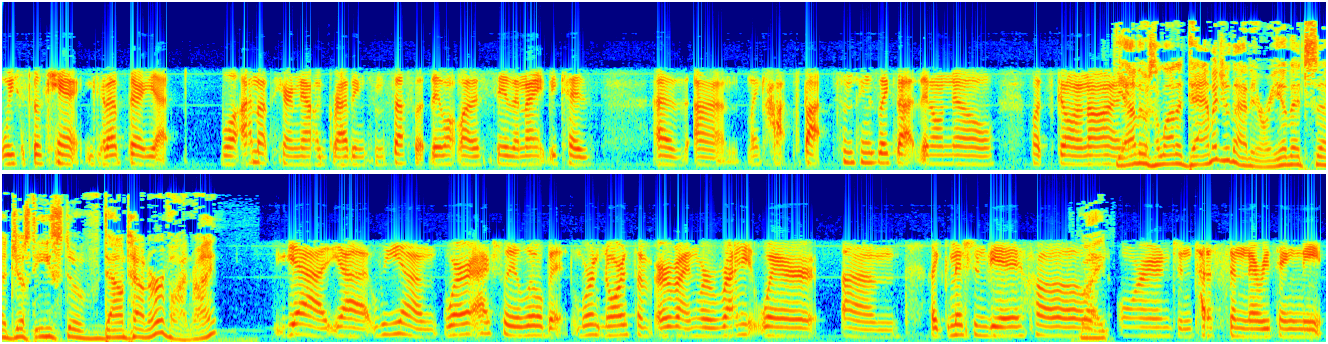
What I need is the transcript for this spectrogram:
we still can't get up there yet. Well, I'm up here now grabbing some stuff, but they won't let us stay the night because of um, like hot spots and things like that. They don't know what's going on. Yeah, there was a lot of damage in that area. That's uh, just east of downtown Irvine, right? Yeah, yeah. We um we're actually a little bit we're north of Irvine. We're right where um like Mission Viejo Right. and Orange and Tustin and everything meets.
